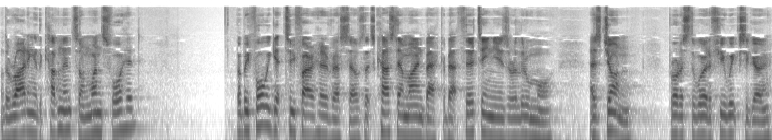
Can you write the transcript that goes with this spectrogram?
or the writing of the covenants on one's forehead? But before we get too far ahead of ourselves, let's cast our mind back about 13 years or a little more. As John brought us the word a few weeks ago,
